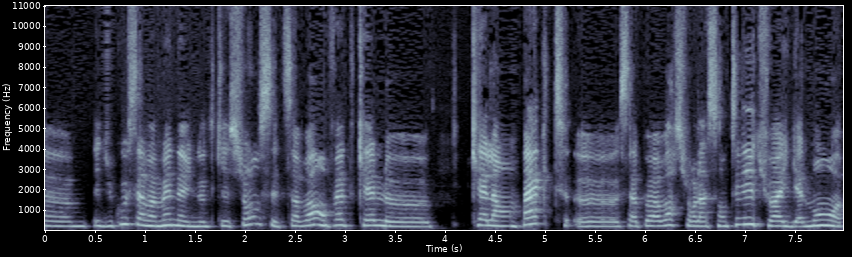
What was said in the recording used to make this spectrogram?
Euh, et du coup, ça m'amène à une autre question, c'est de savoir en fait quel, euh, quel impact euh, ça peut avoir sur la santé, tu vois, également,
